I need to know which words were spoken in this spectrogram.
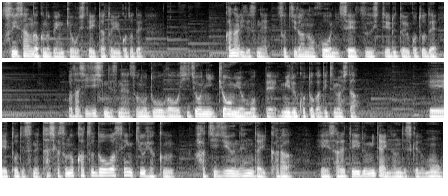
水産学の勉強をしていたということでかなりですねそちらの方に精通しているということで私自身ですねその動画を非常に興味を持って見ることができました。えーとですね確かその活動は1980年代から、えー、されているみたいなんですけども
